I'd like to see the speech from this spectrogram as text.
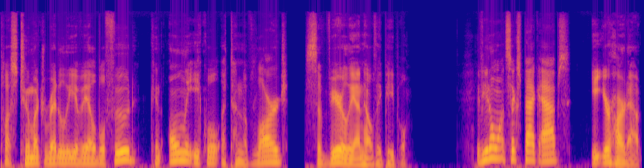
plus too much readily available food, can only equal a ton of large, severely unhealthy people. If you don't want six pack abs, eat your heart out.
